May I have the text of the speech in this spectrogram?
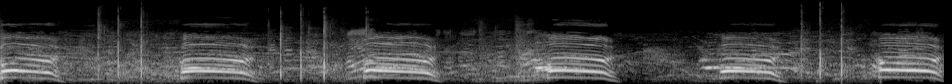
골! 골! 골! 골! 골! 골!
